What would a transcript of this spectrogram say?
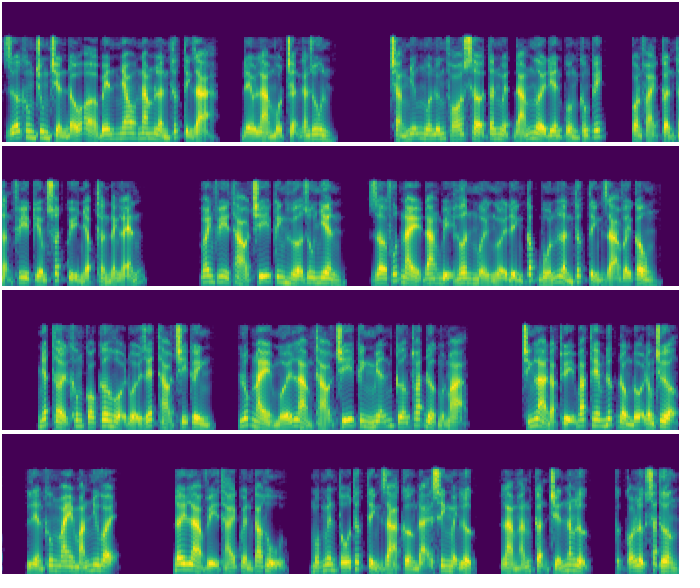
Giữa không trung chiến đấu ở bên nhau năm lần thức tỉnh giả, đều là một trận gan run. Chẳng những muốn ứng phó sở tân nguyệt đám người điên cuồng công kích, còn phải cẩn thận phi kiếm xuất quỷ nhập thần đánh lén. Vanh phi thảo chỉ kinh hứa du nhiên, giờ phút này đang bị hơn mười người đỉnh cấp bốn lần thức tỉnh giả vây công. Nhất thời không có cơ hội đuổi giết thảo chi kinh, lúc này mới làm thảo chi kinh miễn cưỡng thoát được một mạng. Chính là đặc thụy bắc thêm đức đồng đội đông trượng liền không may mắn như vậy. Đây là vị thái quyền cao thủ, một nguyên tố thức tỉnh giả cường đại sinh mệnh lực, làm hắn cận chiến năng lực, cực có lực sát thương.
